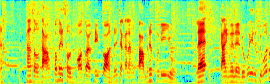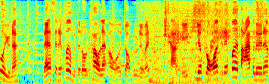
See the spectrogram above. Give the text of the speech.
นะ ทางสองสามก็ไม่สนขอต่อยคลิปก่อนเนื่องจากกำลังฟาร์มเทอร์ฟูดี้อยู่ และการเงินเนี่ยดูก็ยังถือว่ารวยอยู่นะ และเซนเปอร์เหมือนจะโดนเข้าแล้วเอาเอจอบดูหน่อยไหมทางนี้เรียบร้อยเซนเปอร์ตายไปเลยนะ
